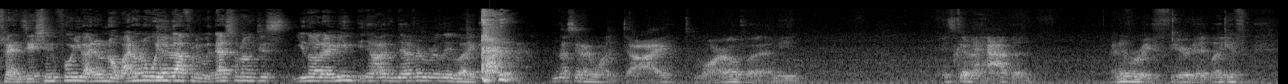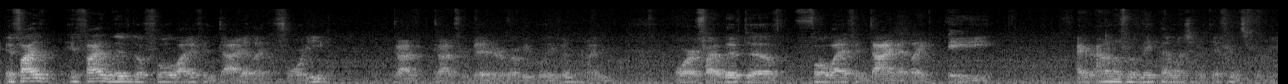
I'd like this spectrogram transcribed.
transition for you. I don't know. I don't know what Yeah. you got for me, but that's what I'm just. You know what I mean? You know, I've never really like. I'm not saying I want to die tomorrow, but I mean, it's gonna happen. I never really feared it. Like if if I if I lived a full life and died at like 40, God God forbid, or whatever you believe in, I'm, or if I lived a full life and died at like 80, I, I don't know if it would make that much of a difference for me.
